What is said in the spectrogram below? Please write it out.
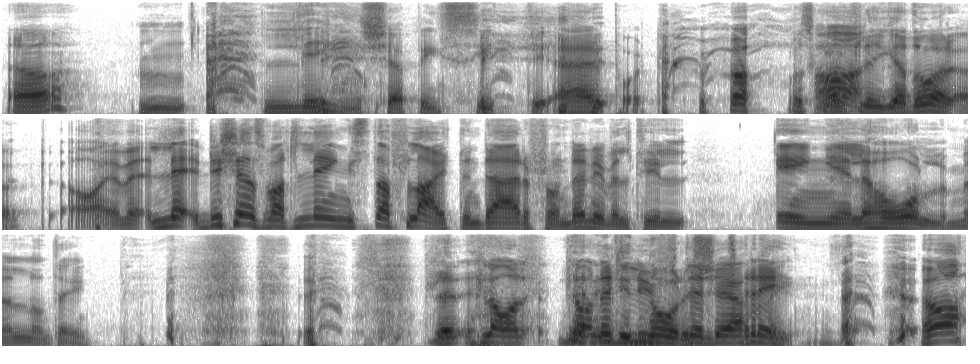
Ja. Mm. Linköping City Airport. Vad ska Ja. man flyga då då? Ja, vet, det känns som att längsta flighten därifrån, den är väl till Ängelholm eller någonting. Den, Plan, planet lyfter Norrköping. 30, ja,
